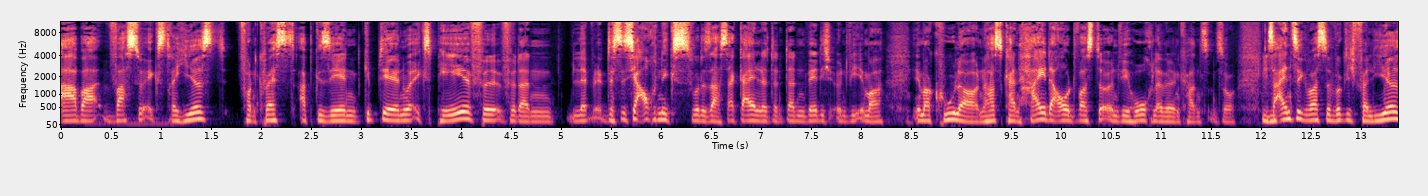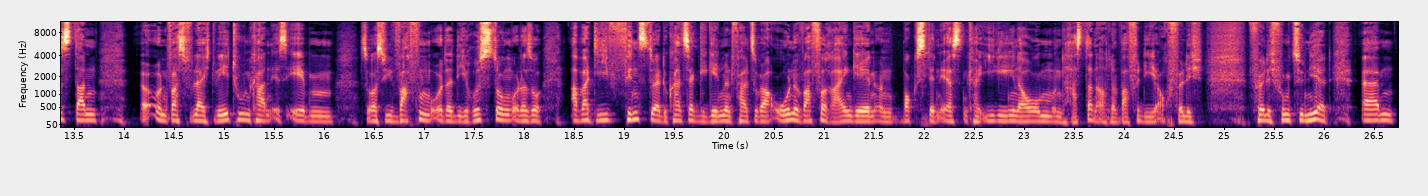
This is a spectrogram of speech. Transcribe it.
aber was du extrahierst von Quests abgesehen, gibt dir ja nur XP für, für dein Level. Das ist ja auch nichts, wo du sagst, ah geil, dann, dann werde ich irgendwie immer, immer cooler und hast kein Hideout, was du irgendwie hochleveln kannst und so. Mhm. Das Einzige, was du wirklich verlierst dann äh, und was vielleicht wehtun kann, ist eben sowas wie Waffen oder die Rüstung oder so. Aber die findest du ja, du kannst ja gegebenenfalls sogar ohne Waffe reingehen und boxst den ersten KI-Gegner um und hast dann auch eine Waffe, die auch völlig, völlig funktioniert. Ähm,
